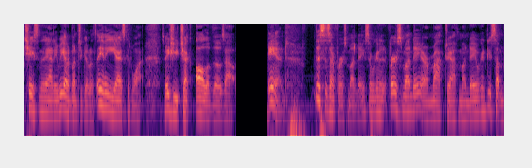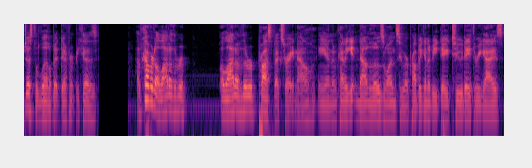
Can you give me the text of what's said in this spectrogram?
Chasing the Natty. We got a bunch of good ones. Anything you guys could want. So make sure you check all of those out. And this is our first Monday, so we're gonna first Monday, our mock draft Monday. We're gonna do something just a little bit different because I've covered a lot of the re- a lot of the prospects right now, and I'm kind of getting down to those ones who are probably going to be day two, day three guys.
